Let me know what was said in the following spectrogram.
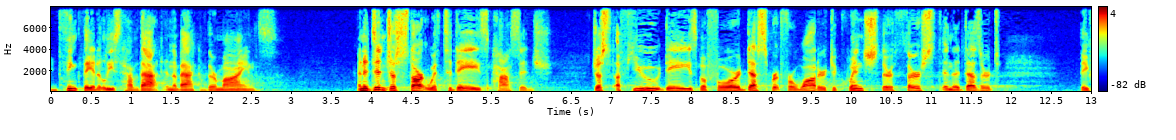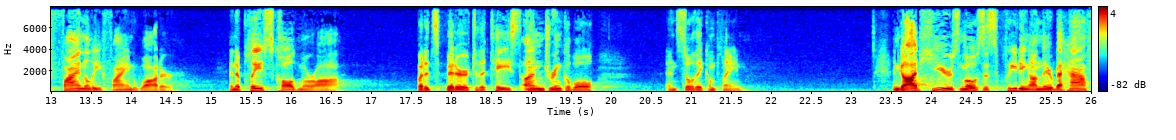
You'd think they'd at least have that in the back of their minds. And it didn't just start with today's passage. Just a few days before, desperate for water to quench their thirst in the desert, they finally find water in a place called Marah. But it's bitter to the taste, undrinkable, and so they complain. And God hears Moses pleading on their behalf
